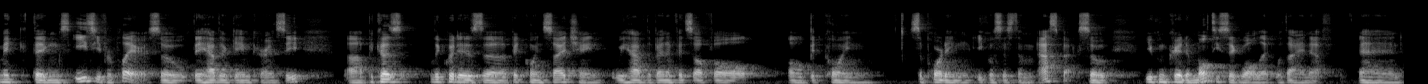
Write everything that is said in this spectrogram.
make things easy for players. So they have their game currency. Uh, because Liquid is a Bitcoin sidechain, we have the benefits of all, all Bitcoin supporting ecosystem aspects. So you can create a multi-sig wallet with INF and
